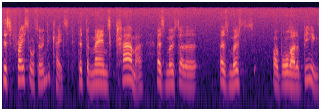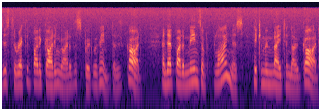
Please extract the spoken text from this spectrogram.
This phrase also indicates that the man's karma, as most other, as most of all other beings, is directed by the guiding light of the Spirit within, that is God and that by the means of blindness he can be made to know God,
